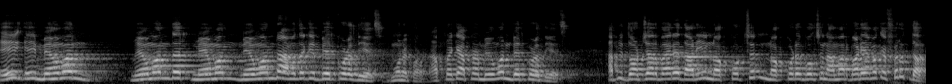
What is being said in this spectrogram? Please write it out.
এই এই মেহমান মেহমানদের, মেহমান, মেহমানরা আমাদেরকে বের করে দিয়েছে, মনে করেন। আপনাকে আপনার মেহমান বের করে দিয়েছে। আপনি দরজার বাইরে দাঁড়িয়ে নক করছেন নক করে বলছেন, আমার বাড়ি আমাকে ফেরত দাও।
